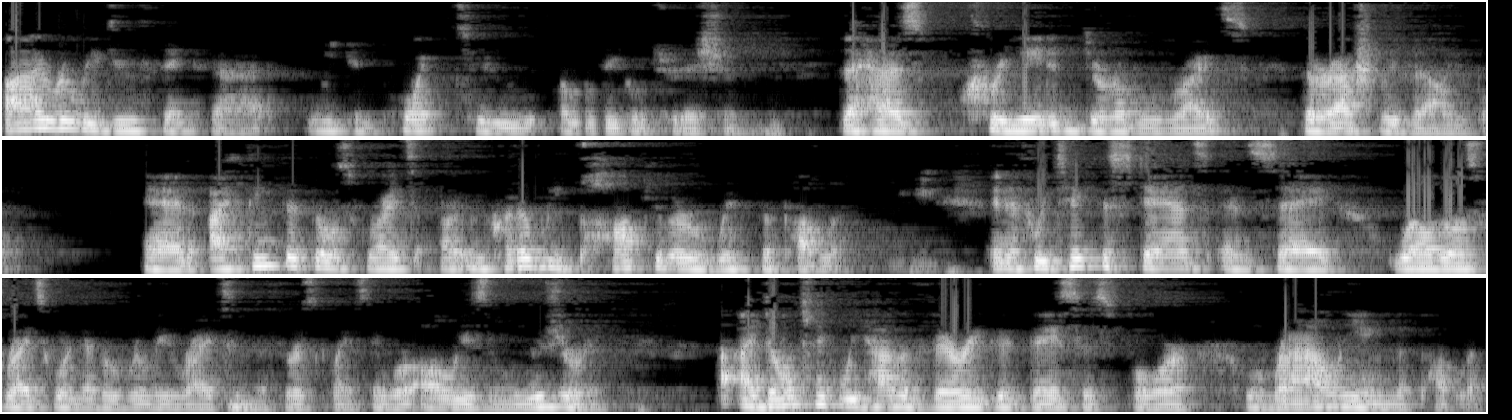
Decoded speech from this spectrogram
I really do think that we can point to a legal tradition that has created durable rights that are actually valuable. And I think that those rights are incredibly popular with the public. And if we take the stance and say, well, those rights were never really rights in the first place, they were always illusory, I don't think we have a very good basis for rallying the public.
